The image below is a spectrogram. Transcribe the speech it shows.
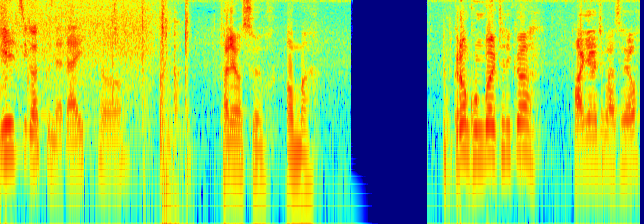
일찍 왔구나, 라이터. 다녀왔어요, 엄마. 그럼 공부할 테니까 방해하지 마세요.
